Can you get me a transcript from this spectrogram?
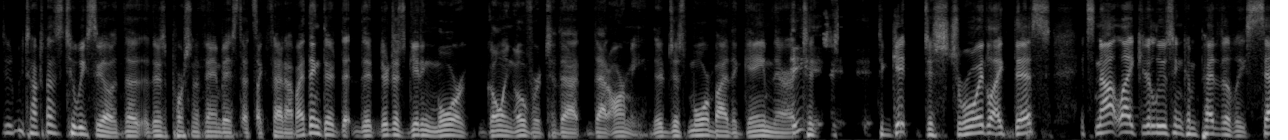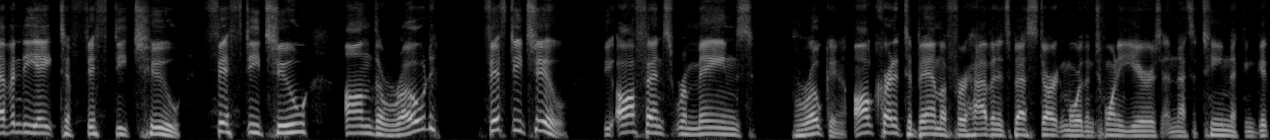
dude we talked about this two weeks ago. The, there's a portion of the fan base that's like fed up. I think they're they're just getting more going over to that that army. They're just more by the game there. To, to, to get destroyed like this, it's not like you're losing competitively. 78 to 52. 52 on the road. 52. The offense remains broken. All credit to Bama for having its best start in more than 20 years, and that's a team that can get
